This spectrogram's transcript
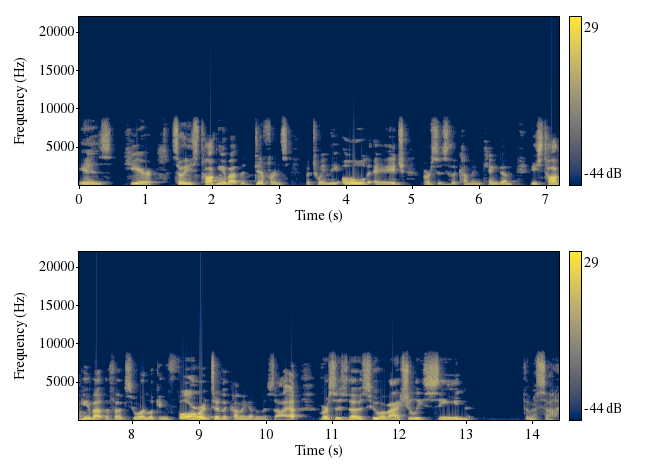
is here. So he's talking about the difference between the old age, versus the coming kingdom. He's talking about the folks who are looking forward to the coming of the Messiah versus those who have actually seen the Messiah.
